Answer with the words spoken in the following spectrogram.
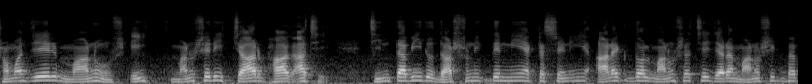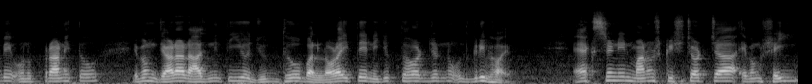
সমাজের মানুষ এই মানুষের এই চার ভাগ আছে। চিন্তাবিদ ও দার্শনিকদের নিয়ে একটা শ্রেণি আর দল মানুষ আছে যারা মানসিকভাবে অনুপ্রাণিত এবং যারা রাজনীতি ও যুদ্ধ বা লড়াইতে নিযুক্ত হওয়ার জন্য উদ্গ্রীব হয়। এক শ্রেণির মানুষ কৃষিচর্চা এবং সেই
